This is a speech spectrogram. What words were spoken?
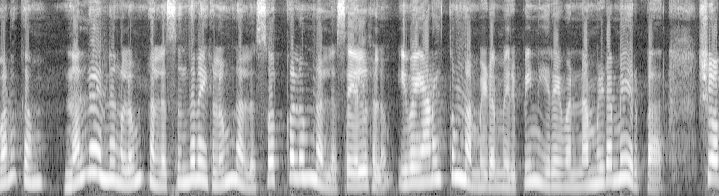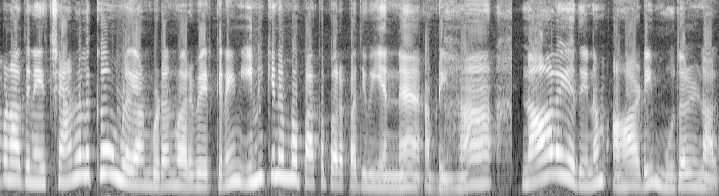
வணக்கம். நல்ல எண்ணங்களும் நல்ல சிந்தனைகளும் நல்ல சொற்களும் நல்ல செயல்களும் இவை அனைத்தும் நம்மிடம் இருப்பின் இறைவன் நம்மிடமே இருப்பார். சோபனா தினேஷ் சேனலுக்கு உங்களை அன்புடன் வரவேற்கிறேன். இன்னைக்கு நம்ம பார்க்க போற பதிவு என்ன அப்படின்னா நாளைய தினம் ஆடி முதல் நாள்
